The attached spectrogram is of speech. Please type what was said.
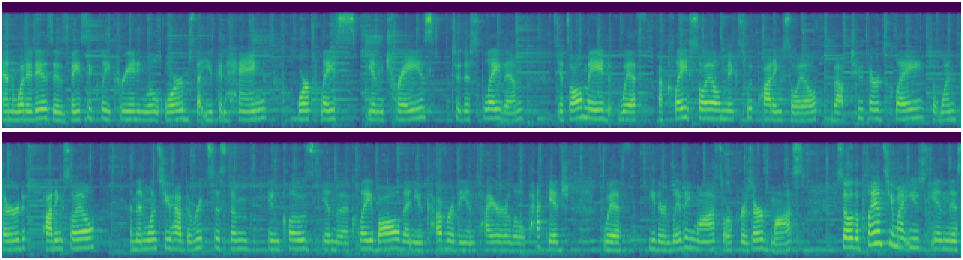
And what it is is basically creating little orbs that you can hang or place in trays to display them. It's all made with a clay soil mixed with potting soil, about two-thirds clay to one-third potting soil. And then once you have the root system enclosed in the clay ball, then you cover the entire little package with either living moss or preserved moss. So the plants you might use in this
